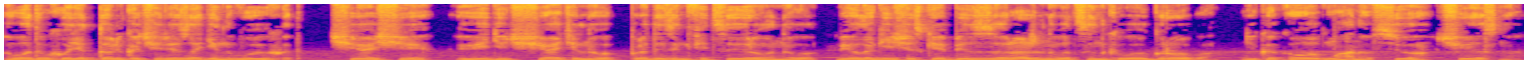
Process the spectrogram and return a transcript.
вот выходит только через один выход, чаще в виде тщательного продезинфицированного, биологически обеззараженного цинкового гроба. Никакого обмана, все честно.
